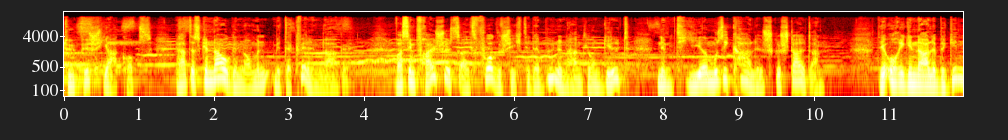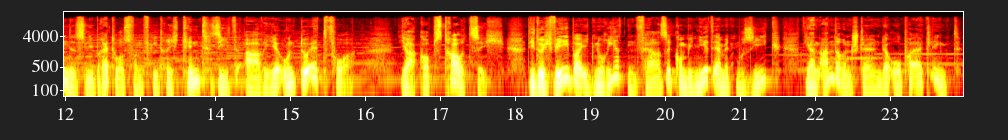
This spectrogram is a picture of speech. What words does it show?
Typisch Jacobs. Er hat es genau genommen mit der Quellenlage. Was im Freischütz als Vorgeschichte der Bühnenhandlung gilt, nimmt hier musikalisch Gestalt an. Der originale Beginn des Librettos von Friedrich Kind sieht Arie und Duett vor. Jakobs traut sich. Die durch Weber ignorierten Verse kombiniert er mit Musik, die an anderen Stellen der Oper erklingt.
